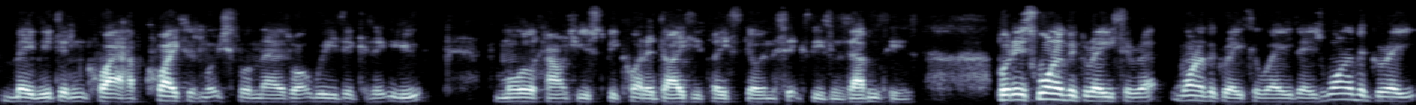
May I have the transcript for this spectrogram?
maybe didn't quite have quite as much fun there as what we did because it, from all accounts, used to be quite a dicey place to go in the 60s and 70s. But it's one of the greater one of the great away days, one of the great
